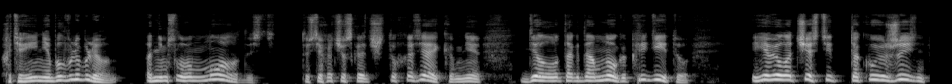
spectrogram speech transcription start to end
хотя и не был влюблен. Одним словом, молодость. То есть я хочу сказать, что хозяйка мне делала тогда много кредиту, и я вел отчасти такую жизнь...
